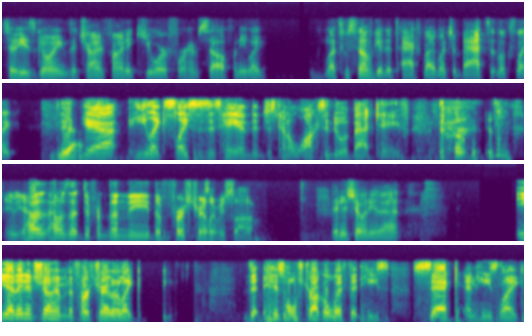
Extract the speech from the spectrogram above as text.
So he's going to try and find a cure for himself and he like lets himself get attacked by a bunch of bats, it looks like. Yeah. Yeah, he like slices his hand and just kind of walks into a bat cave. So isn't how how is that different than the the first trailer we saw? They didn't show any of that. Yeah, they didn't show him in the first trailer like the, his whole struggle with that he's sick and he's like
